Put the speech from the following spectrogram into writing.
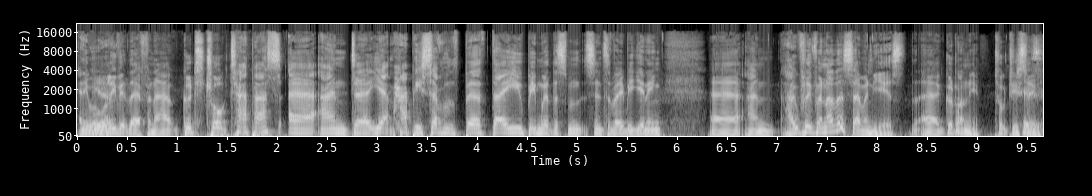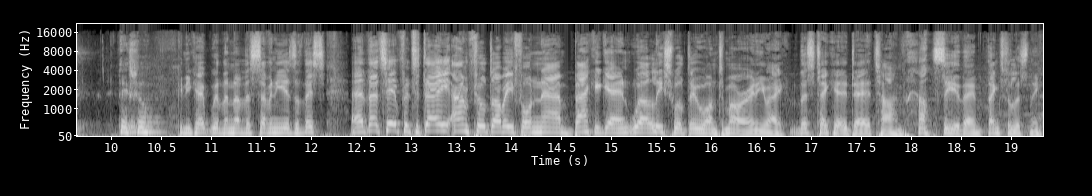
Anyway, yeah. we'll leave it there for now. Good to talk tapas, uh, and uh, yeah, happy seventh birthday. You've been with us since the very beginning, uh, and hopefully for another seven years. Uh, good on you. Talk to you soon. Thanks, Phil. Can you cope with another seven years of this? Uh, that's it for today. I'm Phil Dobbie for now. Back again. Well, at least we'll do one tomorrow anyway. Let's take it a day at a time. I'll see you then. Thanks for listening.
